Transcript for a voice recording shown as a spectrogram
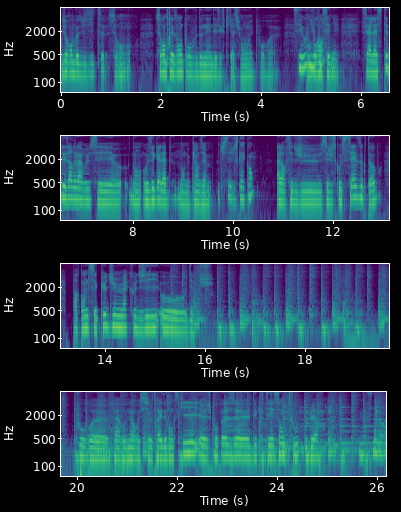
durant votre visite, seront, seront présents pour vous donner des explications et pour c'est où, pour vous renseigner. C'est à la Cité des Arts de la Rue, c'est euh, aux Égalades, dans le 15e. Et tu sais jusqu'à quand? Alors, c'est jusqu'au 16 octobre. Par contre, c'est que du mercredi au dimanche. pour faire honneur aussi au travail de Banksy, je propose d'écouter Sang Tout de Blur. Merci Déborah.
